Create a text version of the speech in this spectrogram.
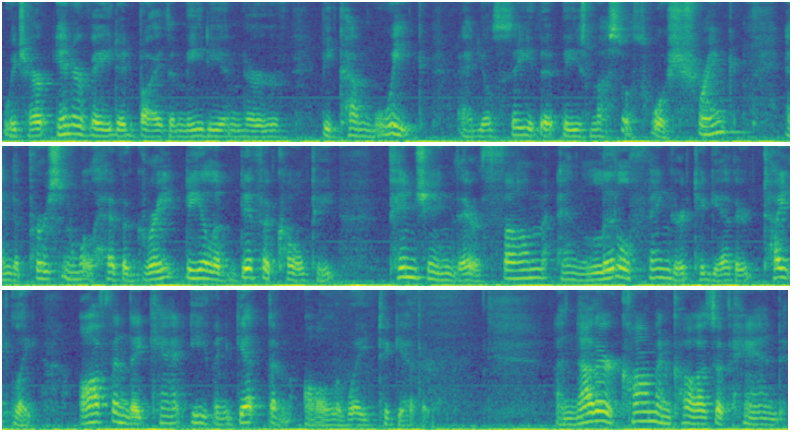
which are innervated by the median nerve, become weak. And you'll see that these muscles will shrink, and the person will have a great deal of difficulty pinching their thumb and little finger together tightly. Often they can't even get them all the way together. Another common cause of hand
